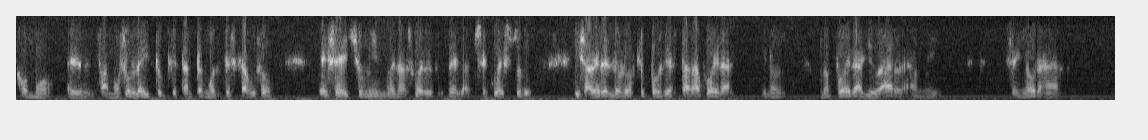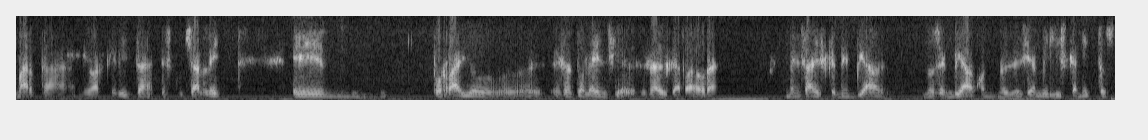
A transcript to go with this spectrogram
como el famoso Leito que tantas muertes causó. Ese hecho mismo de la suerte del secuestro y saber el dolor que podría estar afuera y no, no poder ayudar a mi señora Marta, mi barquerita, escucharle eh, por radio esas dolencias, esa desgarradora mensajes que me enviaba, nos enviaba cuando nos decían mis liscanitos,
